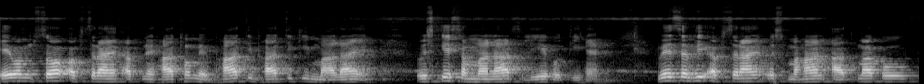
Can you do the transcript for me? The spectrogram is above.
एवं सौ अप्सराएँ अपने हाथों में भांति भांति की मालाएँ उसके सम्मानार्थ लिए होती हैं। वे सभी अप्सराएँ उस महान आत्मा को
